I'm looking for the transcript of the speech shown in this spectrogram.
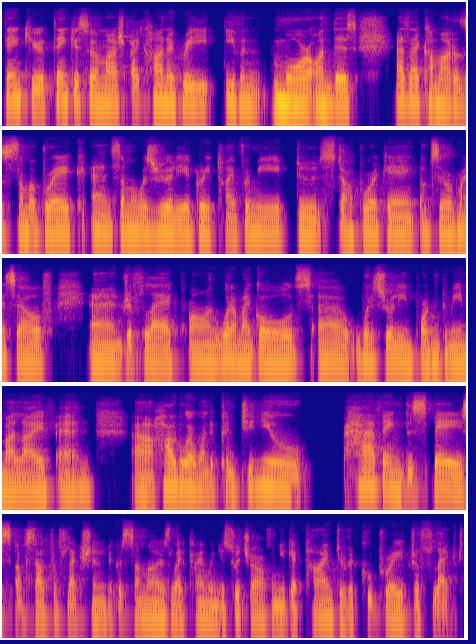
Thank you. Thank you so much. I can't agree even more on this. As I come out of the summer break, and summer was really a great time for me to stop working, observe myself, and reflect on what are my goals, uh, what is really important to me in my life, and uh, how do I want to continue having the space of self-reflection because summer is like time when you switch off and you get time to recuperate reflect.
